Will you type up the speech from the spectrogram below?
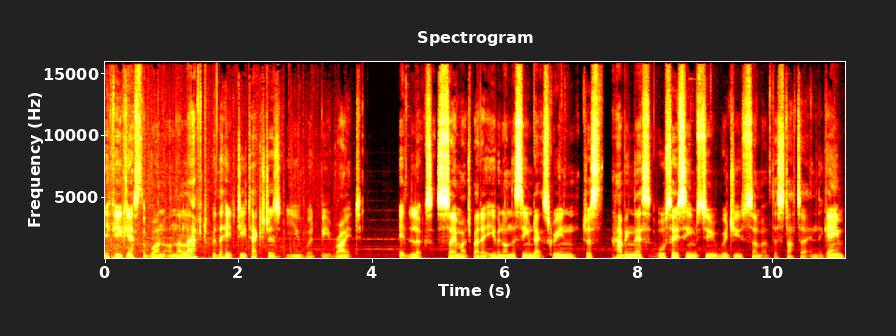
If you guess the one on the left with the HD textures, you would be right. It looks so much better even on the Steam Deck screen. Just having this also seems to reduce some of the stutter in the game.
